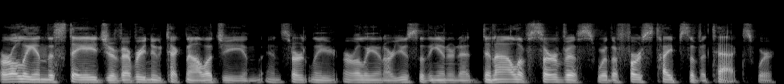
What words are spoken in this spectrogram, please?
early in the stage of every new technology and, and certainly early in our use of the internet, denial of service were the first types of attacks where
